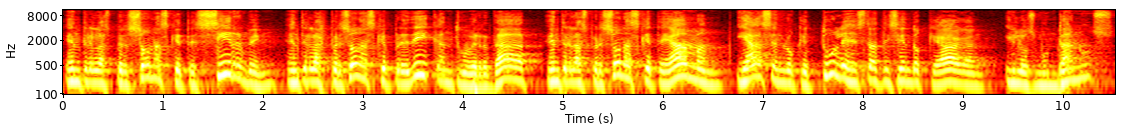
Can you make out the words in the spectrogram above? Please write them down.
entre las personas que te sirven, entre las personas que predican tu verdad, entre las personas que te aman y hacen lo que tú les estás diciendo que hagan y los mundanos?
